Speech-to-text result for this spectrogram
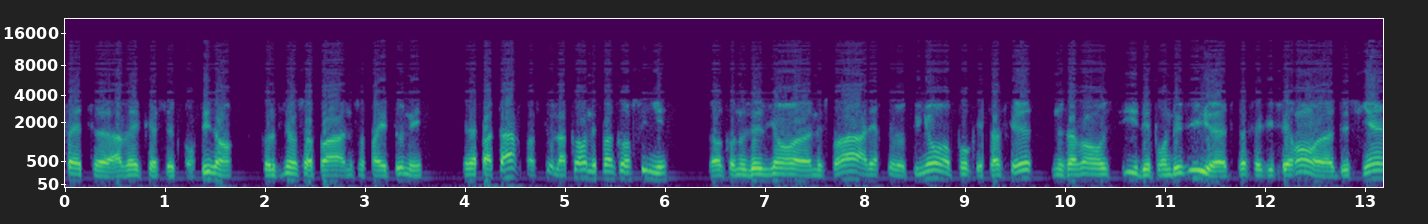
faites avec ce confident, que l'opinion ne soit pas, ne soit pas étonnée. Ce n'est pas tard parce que l'accord n'est pas encore signé. Donc nous devions, euh, n'est-ce pas, alerter l'opinion pour que parce que nous avons aussi des points de vue euh, tout à fait différents euh, de siens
